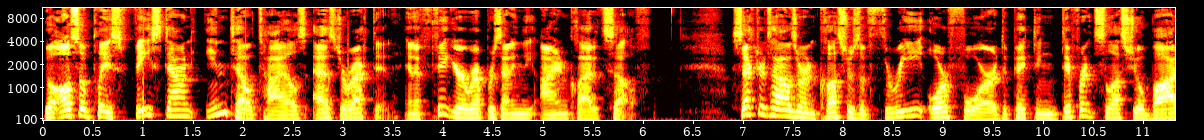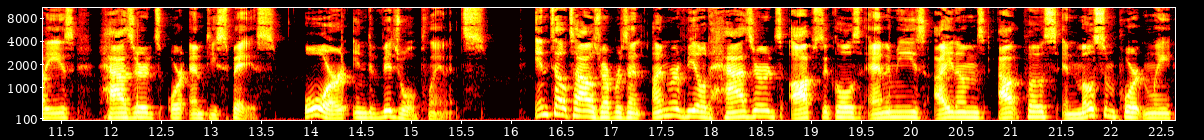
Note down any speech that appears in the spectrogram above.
You'll also place face down intel tiles as directed, and a figure representing the ironclad itself. Sector tiles are in clusters of three or four, depicting different celestial bodies, hazards, or empty space, or individual planets. Intel tiles represent unrevealed hazards, obstacles, enemies, items, outposts, and most importantly,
